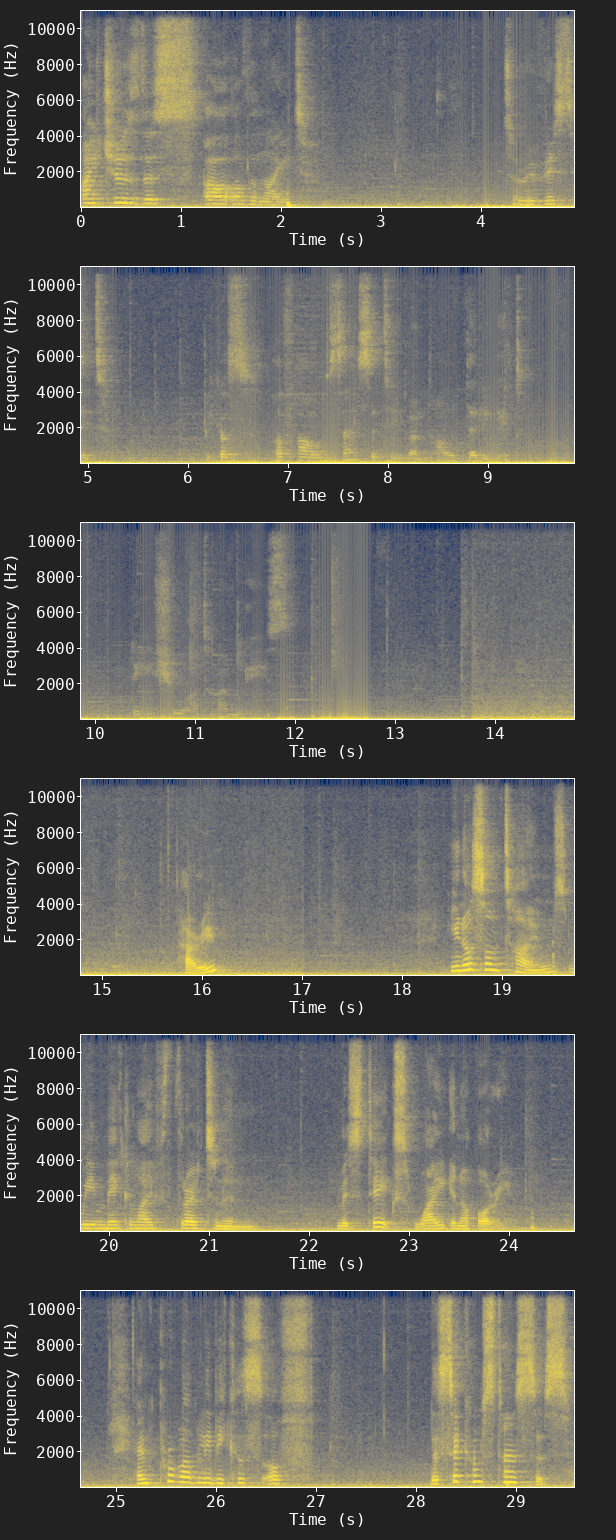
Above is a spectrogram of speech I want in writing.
I choose this hour of the night to revisit because of how sensitive and how delicate Harry, you know sometimes we make life-threatening mistakes. Why in a hurry? And probably because of the circumstances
